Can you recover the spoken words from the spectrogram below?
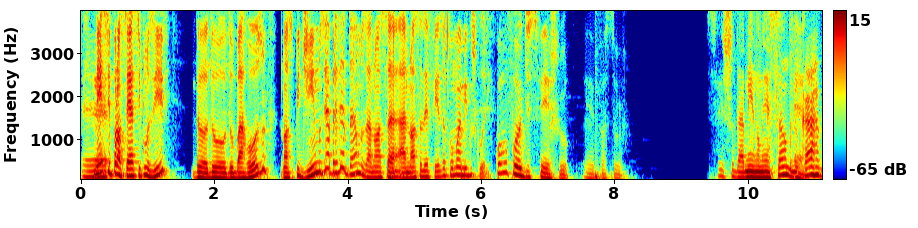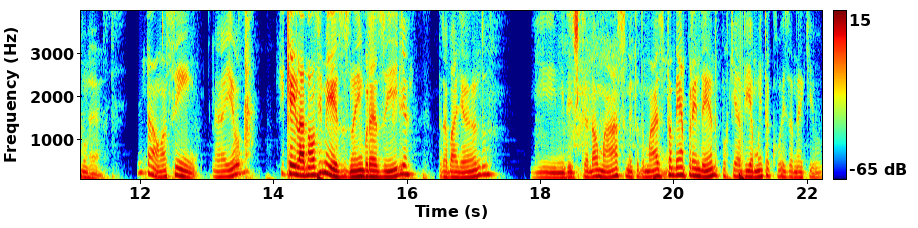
É... Nesse processo, inclusive, do, do, do, Barroso, nós pedimos e apresentamos a nossa, a nossa defesa como amigos Curi. Qual foi o desfecho, eh, pastor? Desfecho da minha nomeação, do é, meu cargo? É. Então, assim, eu fiquei lá nove meses, né, em Brasília, trabalhando e me dedicando ao máximo e tudo mais, e também aprendendo, porque havia muita coisa, né, que eu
